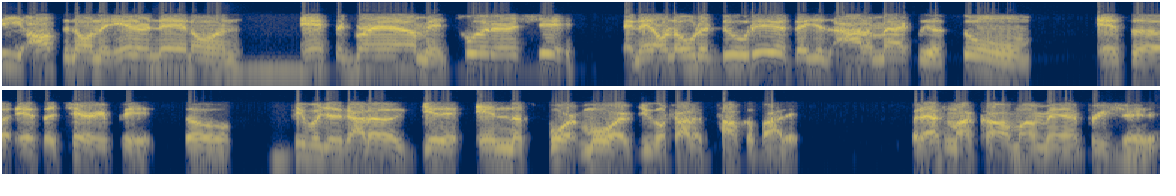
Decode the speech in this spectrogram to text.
see often on the internet, on Instagram and Twitter and shit, and they don't know who the dude is, they just automatically assume it's a it's a cherry pick. So people just gotta get it in the sport more if you're gonna try to talk about it. But that's my call, my man. Appreciate it.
